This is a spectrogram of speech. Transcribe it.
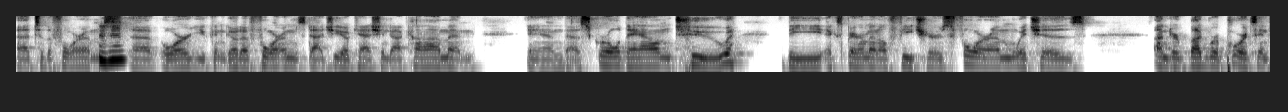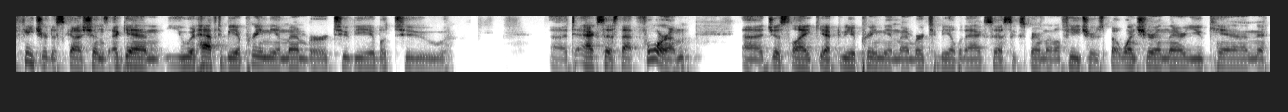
uh, to the forums, mm-hmm. uh, or you can go to forums.geocaching.com and and uh, scroll down to the experimental features forum, which is under bug reports and feature discussions. Again, you would have to be a premium member to be able to uh, to access that forum. Uh, just like you have to be a premium member to be able to access experimental features. But once you're in there, you can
